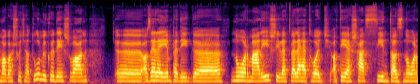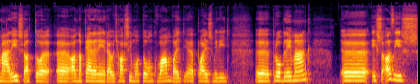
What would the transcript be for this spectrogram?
magas, hogyha túlműködés van, az elején pedig normális, illetve lehet, hogy a TSH szint az normális, attól annak ellenére, hogy hasimotónk van, vagy pajzsmirigy problémánk, Ö, és az is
